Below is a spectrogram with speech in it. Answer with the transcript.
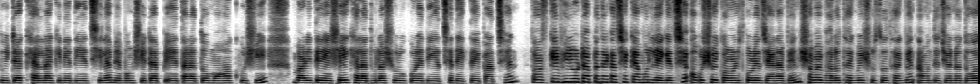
দুইটা খেলনা কিনে দিয়েছিলাম এবং সেটা পেয়ে তারা তো মহা খুশি। বাড়িতে এসেই খেলাধুলা শুরু করে দিয়েছে, দেখতেই পাচ্ছেন। তো আজকের ভিডিওটা আপনাদের কাছে কেমন লেগেছে অবশ্যই কমেন্ট করে জানাবেন। সবাই ভালো থাকবেন, সুস্থ থাকবেন। আমাদের জন্য দোয়া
